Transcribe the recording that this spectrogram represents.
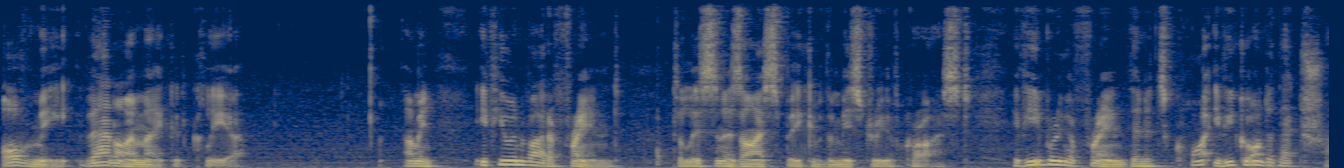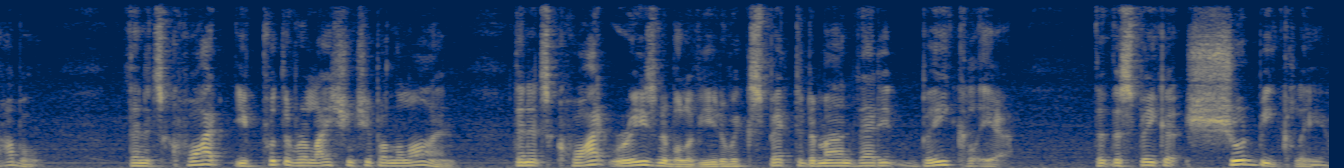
of me that I make it clear. I mean, if you invite a friend to listen as I speak of the mystery of Christ. If you bring a friend, then it's quite, if you go into that trouble, then it's quite, you've put the relationship on the line. Then it's quite reasonable of you to expect to demand that it be clear, that the speaker should be clear.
